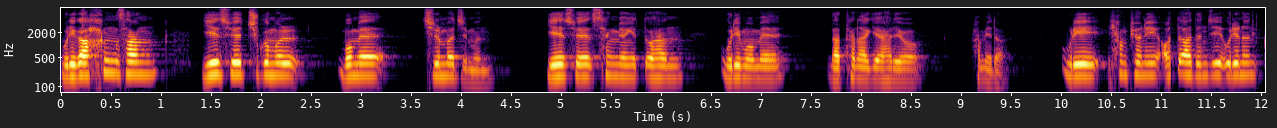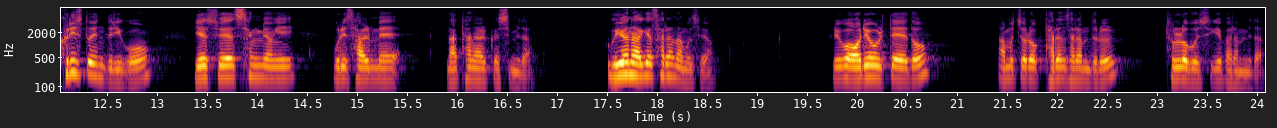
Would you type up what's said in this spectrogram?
우리가 항상 예수의 죽음을 몸에 짊어짐은 예수의 생명이 또한 우리 몸에 나타나게 하려 함이라. 우리 형편이 어떠하든지 우리는 그리스도인들이고 예수의 생명이 우리 삶에 나타날 것입니다. 의연하게 살아남으세요. 그리고 어려울 때에도 아무쪼록 다른 사람들을 둘러보시기 바랍니다.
